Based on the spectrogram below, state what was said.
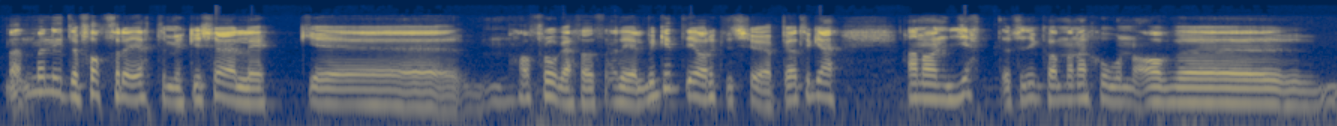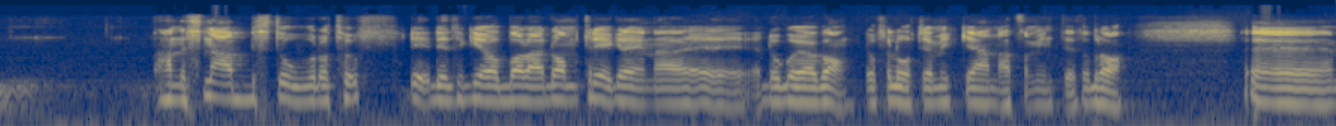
Men, men inte fått sådär jättemycket kärlek. Eh, har frågat en del, vilket jag riktigt köper. Jag tycker han har en jättefin kombination av eh, han är snabb, stor och tuff. Det, det, tycker jag bara, de tre grejerna, eh, då går jag igång. Då förlåter jag mycket annat som inte är så bra. Eh,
